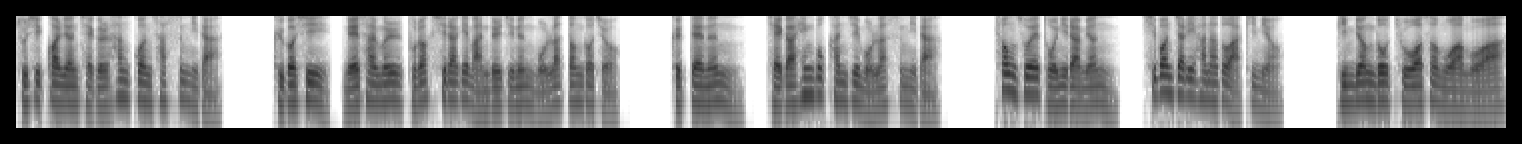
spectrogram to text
주식 관련 책을 한 권 샀습니다. 그것이 내 삶을 불확실하게 만들지는 몰랐던 거죠. 그때는 제가 행복한지 몰랐습니다. 평소에 돈이라면 10원짜리 하나도 아끼며 빈병도 주워서 모아 모아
